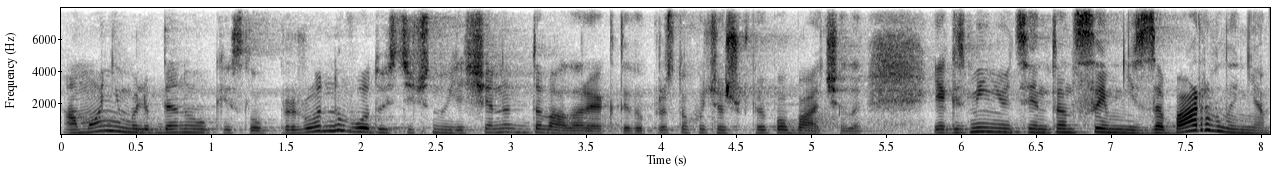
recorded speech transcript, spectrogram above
амоній молібденового кислого. Природну воду стічну я ще не додавала реактиви, просто хочу, щоб ви побачили, як змінюється інтенсивність забарвлення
